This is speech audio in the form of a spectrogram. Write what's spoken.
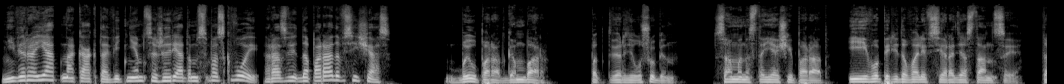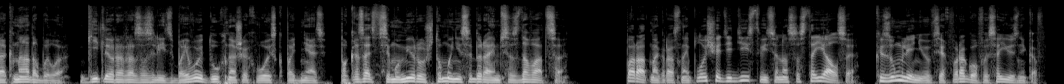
Невероятно как-то, ведь немцы же рядом с Москвой. Разве до парадов сейчас?» «Был парад Гамбар», — подтвердил Шубин. «Самый настоящий парад. И его передавали все радиостанции. Так надо было. Гитлера разозлить, боевой дух наших войск поднять, показать всему миру, что мы не собираемся сдаваться». Парад на Красной площади действительно состоялся, к изумлению всех врагов и союзников.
